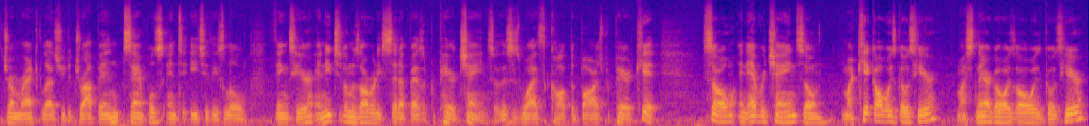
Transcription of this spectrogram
The drum rack allows you to drop in samples into each of these little things here and each of them is already set up as a prepared chain. So this is why it's called the bars prepared kit. So in every chain so my kick always goes here my snare goes always goes here.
